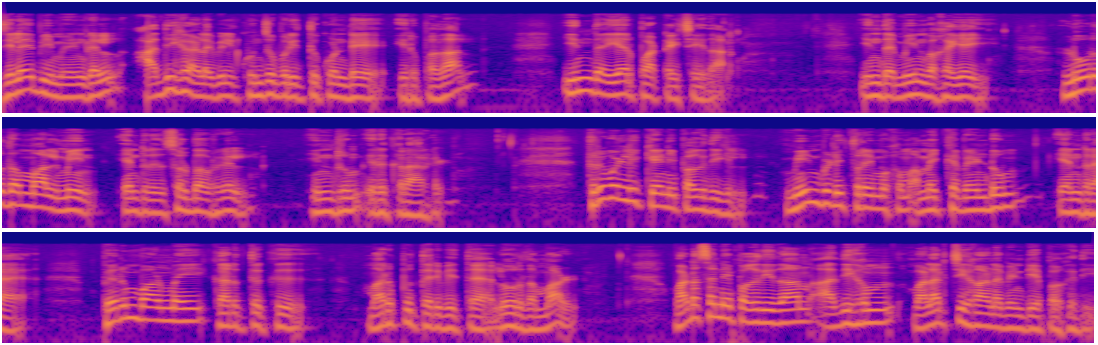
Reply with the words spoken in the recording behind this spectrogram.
ஜிலேபி மீன்கள் அதிக அளவில் குஞ்சு பொறித்து கொண்டே இருப்பதால் இந்த ஏற்பாட்டை செய்தார். இந்த மீன் வகையை லூர்தம்மாள் மீன் என்று சொல்பவர்கள் இன்றும் இருக்கிறார்கள். திருவள்ளிக்கேணி பகுதியில் மீன்பிடி துறைமுகம் அமைக்க வேண்டும் என்ற பெரும்பான்மை கருத்துக்கு மறுப்பு தெரிவித்த லூர்தம்மாள் வடசென்னை பகுதிதான் அதிகம் வளர்ச்சி காண வேண்டிய பகுதி.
